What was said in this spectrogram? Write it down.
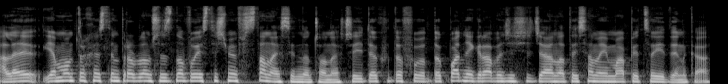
ale ja mam trochę z tym problem, że znowu jesteśmy w Stanach Zjednoczonych, czyli do, do, dokładnie gra będzie się działa na tej samej mapie co jedynka.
